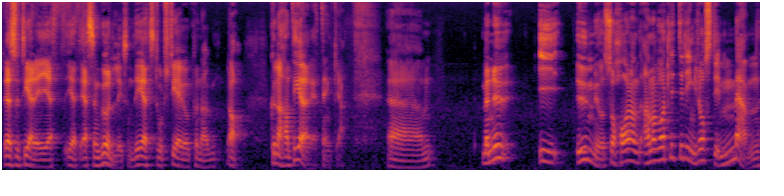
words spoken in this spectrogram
resultera i ett, i ett SM-guld. Liksom. Det är ett stort steg att kunna, ja, kunna hantera det, tänker jag. Ehm, men nu i Umeå så har han, han har varit lite ringrostig, men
